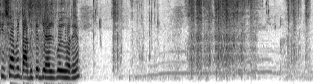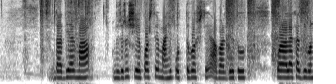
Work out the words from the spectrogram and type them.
কিছু আমি দাদিকে দিয়ে আসব এই ঘরে। দাদি আর মা দুজনে শুয়ে পড়ছে, মাহি পড়তে বসছে। আবার যেহেতু পড়ালেখা জীবন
